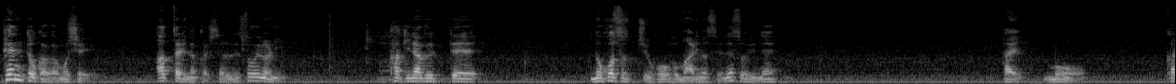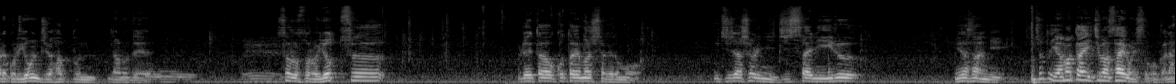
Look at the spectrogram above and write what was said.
うペンとかがもしあったりなんかしたらねそういうのに書き殴って残すっていう方法もありますよねそういうね。はいもうかれこれ48分なのでそろそろ4つレターを答えましたけども内田処理に実際にいる皆さんにちょっと山田一番最後にしとこうかな。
